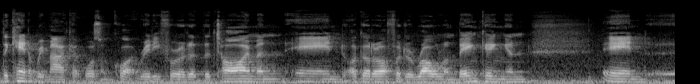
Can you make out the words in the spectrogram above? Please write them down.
the Canterbury market wasn't quite ready for it at the time, and, and I got offered a role in banking, and and uh,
